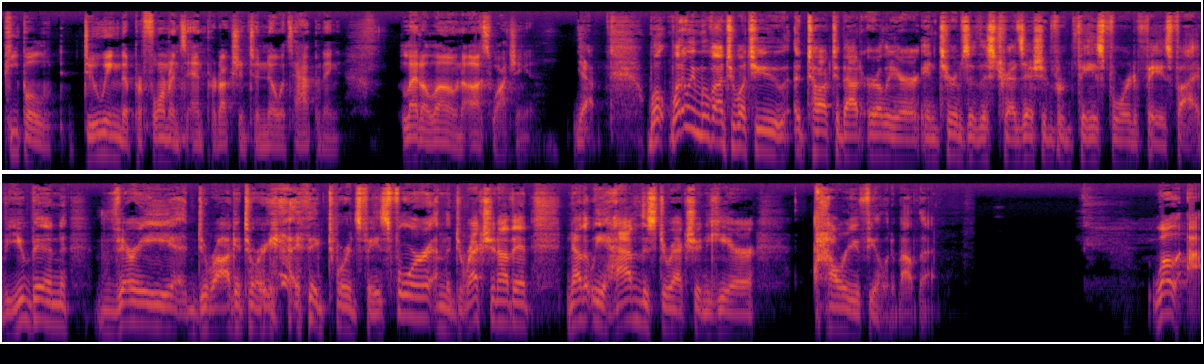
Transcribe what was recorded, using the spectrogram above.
people doing the performance and production to know what's happening, let alone us watching it. Yeah. Well, why don't we move on to what you uh, talked about earlier in terms of this transition from phase four to phase five? You've been very derogatory, I think, towards phase four and the direction of it. Now that we have this direction here, how are you feeling about that? Well, I-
